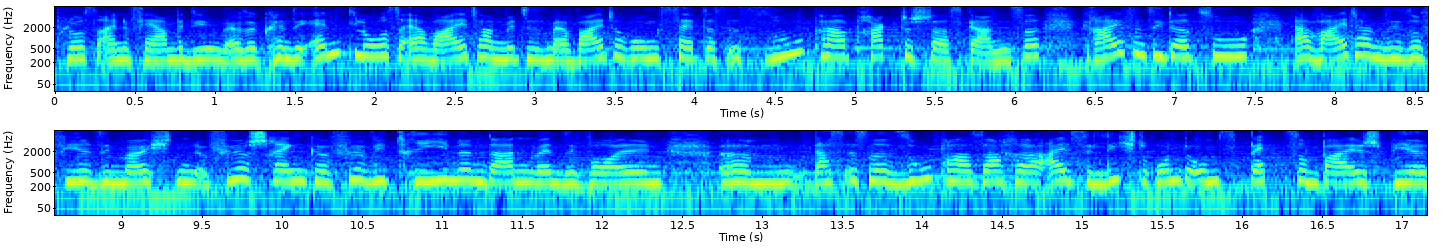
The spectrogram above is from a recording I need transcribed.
plus eine Fernbedienung. Also können Sie endlos erweitern mit diesem Erweiterungsset. Das ist super praktisch, das Ganze. Greifen Sie dazu, erweitern Sie so viel Sie möchten für Schränke, für Vitrinen dann, wenn Sie wollen. Ähm, das ist eine super Sache. Als Licht rund ums Bett zum Beispiel.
